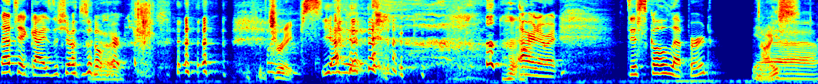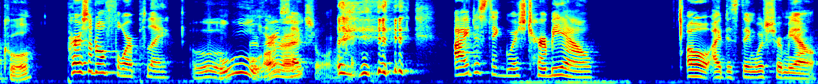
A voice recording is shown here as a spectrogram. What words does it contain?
That's it, guys. The show's over. Drapes. Yeah. all right, all right. Disco leopard. Nice. Cool. Personal foreplay. Ooh, Ooh, they're very all right. sexual. Okay. I distinguished her meow. oh, I distinguished her meow.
